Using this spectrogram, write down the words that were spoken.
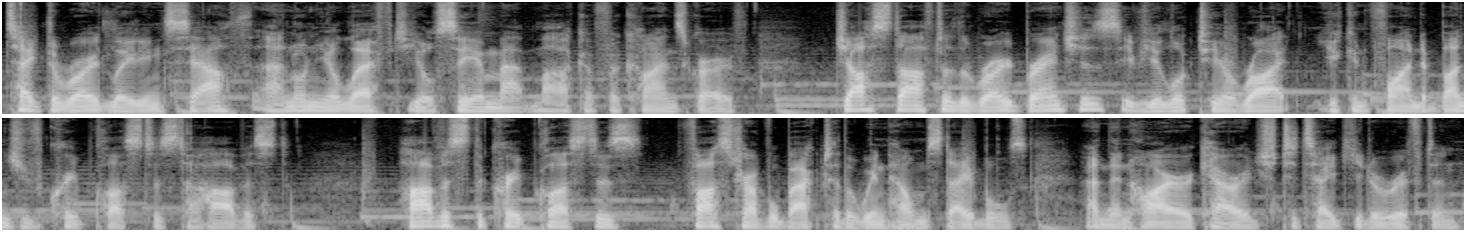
take the road leading south, and on your left, you'll see a map marker for Kynesgrove. Just after the road branches, if you look to your right, you can find a bunch of creep clusters to harvest. Harvest the creep clusters, fast travel back to the Windhelm stables, and then hire a carriage to take you to Riften.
